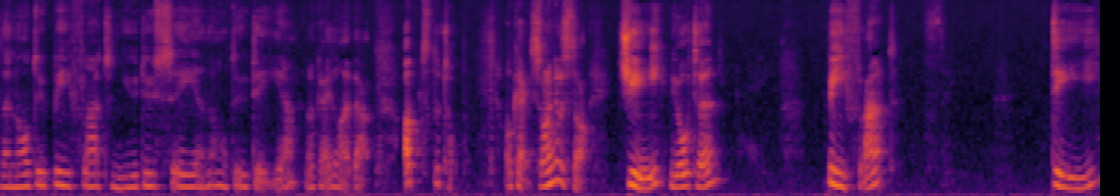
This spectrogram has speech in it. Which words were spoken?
then I'll do B flat and you do C and I'll do D, yeah? Okay, like that, up to the top. Okay, so I'm going to start. G, your turn. B flat. D.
